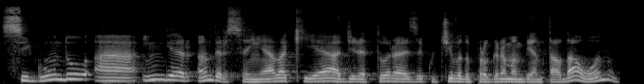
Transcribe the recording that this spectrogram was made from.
Segundo a Inger Andersen, ela que é a diretora executiva do Programa Ambiental da ONU,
